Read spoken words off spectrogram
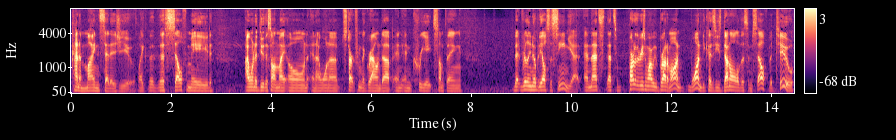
kind of mindset as you, like the, the self-made. I want to do this on my own, and I want to start from the ground up and, and create something that really nobody else has seen yet. And that's that's part of the reason why we brought him on. One, because he's done all of this himself, but two,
